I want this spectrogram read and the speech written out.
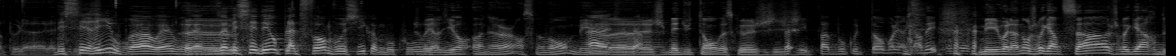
un peu la, la Des séries ou pas? Ouais, vous, avez, Euh, vous avez cédé aux plateformes, vous aussi, comme beaucoup. Je regarde Your Honor en ce moment, mais Ah ouais, euh, je mets du temps parce que j'ai j'ai pas beaucoup de temps pour les regarder. mais voilà, non, je regarde ça. Je regarde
